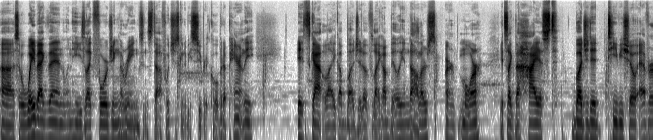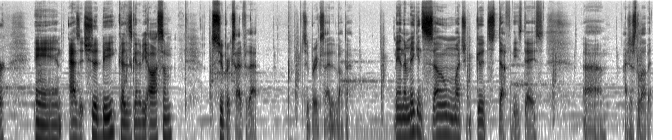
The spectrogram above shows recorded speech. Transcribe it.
Uh, so way back then, when he's like forging the rings and stuff, which is gonna be super cool. But apparently, it's got like a budget of like a billion dollars or more. It's like the highest budgeted TV show ever, and as it should be, because it's gonna be awesome. Super excited for that. Super excited about that. Man, they're making so much good stuff these days. Uh, I just love it.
